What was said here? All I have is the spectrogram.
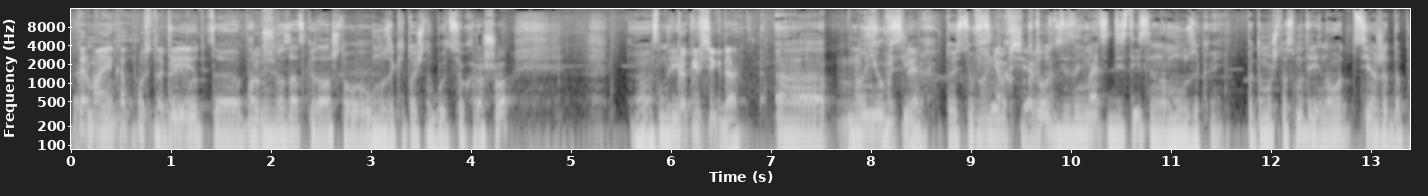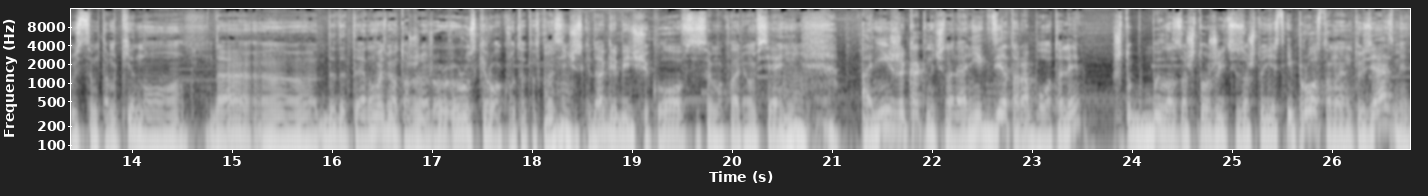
в кармане капуста Ты греет вот э, пару минут назад сказал, что у музыки точно будет все хорошо. Э, Смотри, Как и всегда. А, но в не у всех. То есть у Ну, всех, у всех, кто да. занимается действительно музыкой. Потому что, смотри, ну вот те же, допустим, там кино, да, э, ДДТ, ну возьмем тоже ру- русский рок вот этот классический, да, Гребенщиков со своим аквариумом, все они. Они же как начинали? Они где-то работали, чтобы было за что жить и за что есть, и просто на энтузиазме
